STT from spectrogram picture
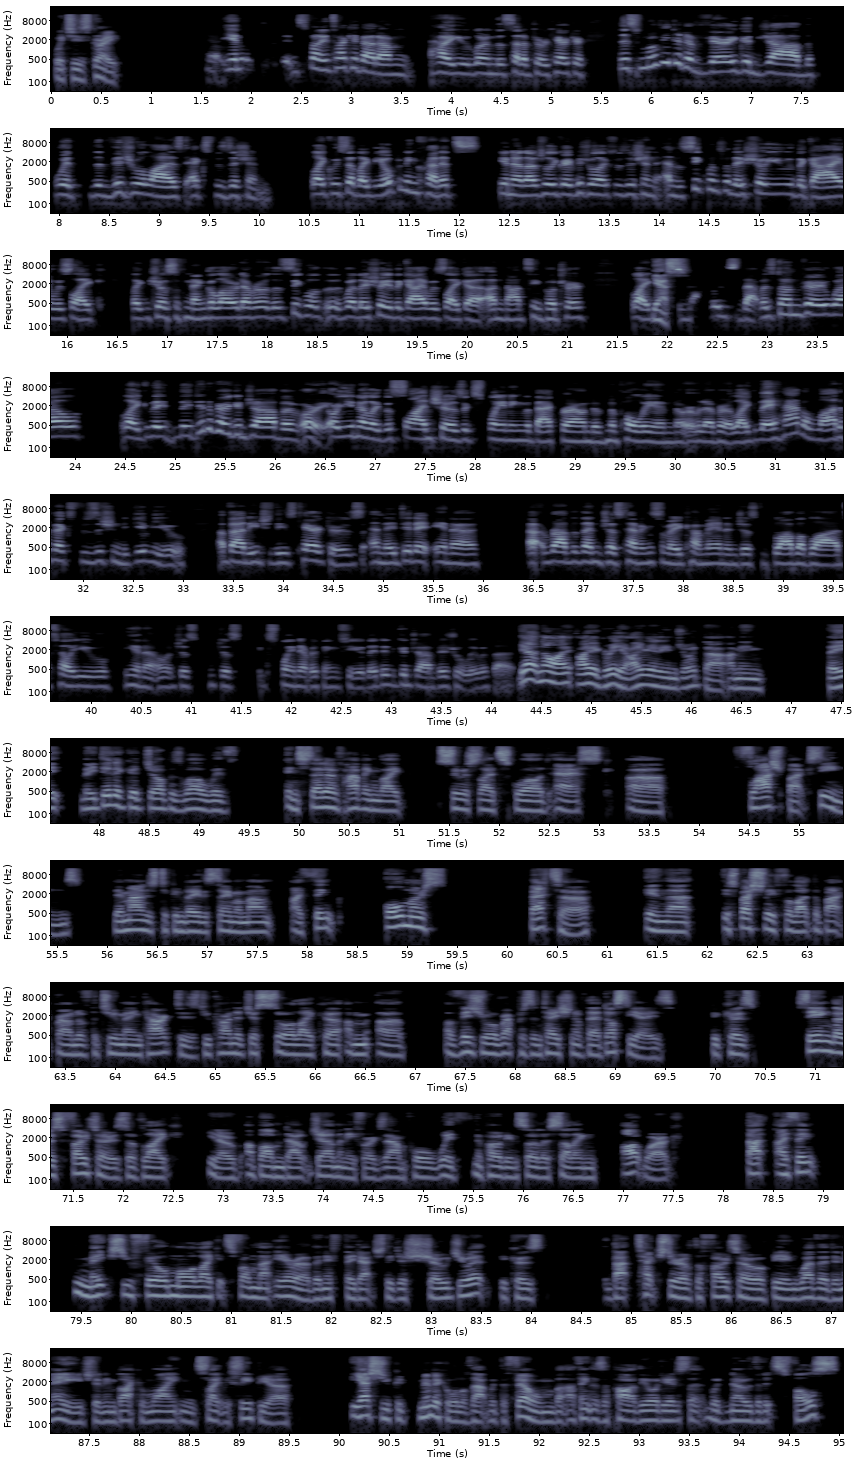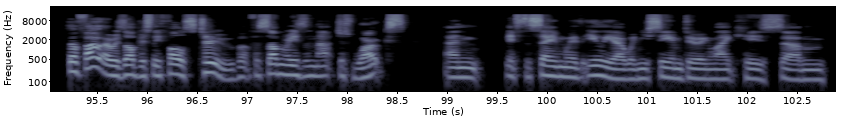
which is great. You know, it's funny talking about um how you learn the setup to her character. This movie did a very good job with the visualized exposition. Like we said, like the opening credits you know, that was really great visual exposition. And the sequence where they show you the guy was like, like Joseph Mengele or whatever. The sequel uh, where they show you the guy was like a, a Nazi butcher. Like, yes, that was that was done very well. like they they did a very good job of or or you know like the slideshows explaining the background of Napoleon or whatever like they had a lot of exposition to give you about each of these characters and they did it in a uh, rather than just having somebody come in and just blah blah blah tell you you know just just explain everything to you they did a good job visually with that Yeah, no, I, I agree. I really enjoyed that. I mean, they they did a good job as well with instead of having like Suicide Squad esque uh flashback scenes, they managed to convey the same amount. I think almost better in that, especially for like the background of the two main characters, you kind of just saw like a, a a visual representation of their dossiers because seeing those photos of like you know a bombed out Germany, for example, with Napoleon Solo selling artwork, that I think makes you feel more like it's from that era than if they'd actually just showed you it because that texture of the photo of being weathered and aged and in black and white and slightly sepia. Yes, you could mimic all of that with the film, but I think there's a part of the audience that would know that it's false. The photo is obviously false too, but for some reason that just works. And it's the same with Ilya when you see him doing like his, um,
